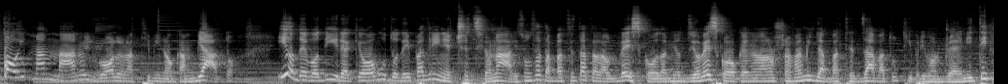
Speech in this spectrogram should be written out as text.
Poi man mano il ruolo è un attimino cambiato. Io devo dire che ho avuto dei padrini eccezionali, sono stata battezzata dal vescovo, da mio zio vescovo che nella nostra famiglia battezzava tutti i primogeniti,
